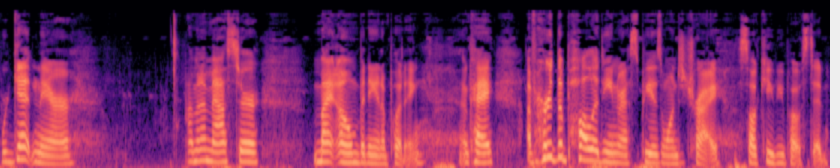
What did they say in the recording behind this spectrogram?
we're getting there. I'm going to master my own banana pudding. Okay. I've heard the Paula Deen recipe is one to try, so I'll keep you posted.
